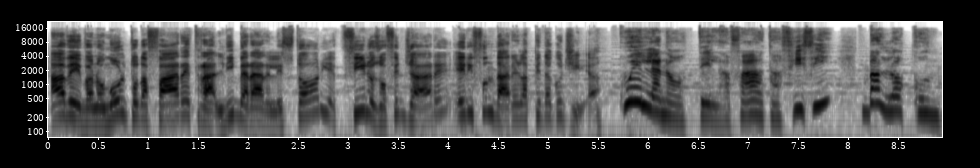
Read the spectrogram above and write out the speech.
Avevano molto da fare tra liberare le storie, filosofeggiare e rifondare la pedagogia. Quella notte la fata Fifi ballò con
